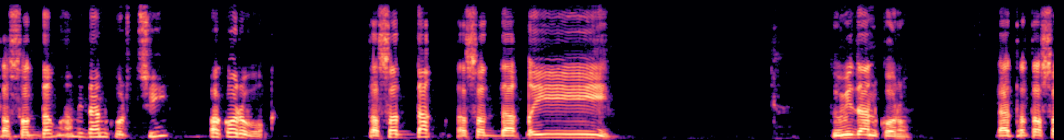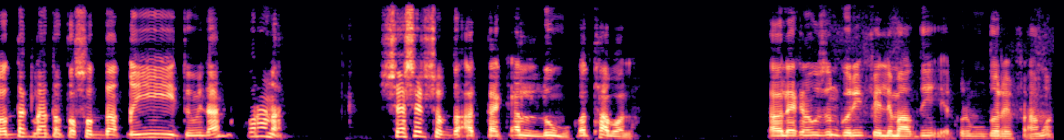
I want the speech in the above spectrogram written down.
তাসাদ্দাকু আমি দান করছি বা করব। তাসাদ্দাক, তাসাদ্দাকি, তুমি দান করো। লা তাতাসাদ্দাকি, তুমি দান করো না। শেষের শব্দ আত্তাকাল্লুম, কথা বলা। তাহলে এখানে ওজন করি, ফেলে মাদি এরপর মুদরে ফাহমর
